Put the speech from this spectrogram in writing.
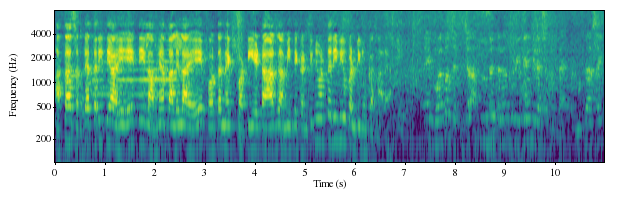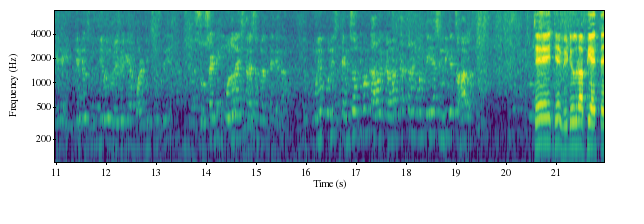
आता सध्या तरी ते आहे ते लावण्यात आलेलं आहे. For the next forty eight hours आम्ही ते कंटिन्यू आणि ते रिव्ह्यू कंटिन्यू करणार आहे. एक महत्वाचं आहे. की जे अक्यूज आहेत त्यांना तुम्ही डिटेन केलं असं म्हणताय पण मुद्दा असा आहे की इतके दिवस तुम्ही येऊन वेगवेगळ्या पॉलिटिशियन्सने सोसायटी पोलराईज करायचा प्रयत्न केला तर पुणे पोलीस त्यांच्यावरती पण कारवाई करणार का? कारण मग ते या सिंडिकेटचा भाग असतो ते जे व्हिडिओग्राफी आहे ते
